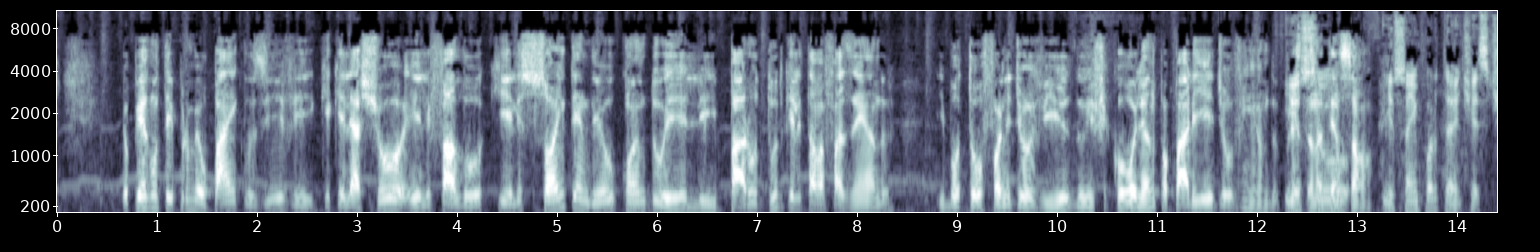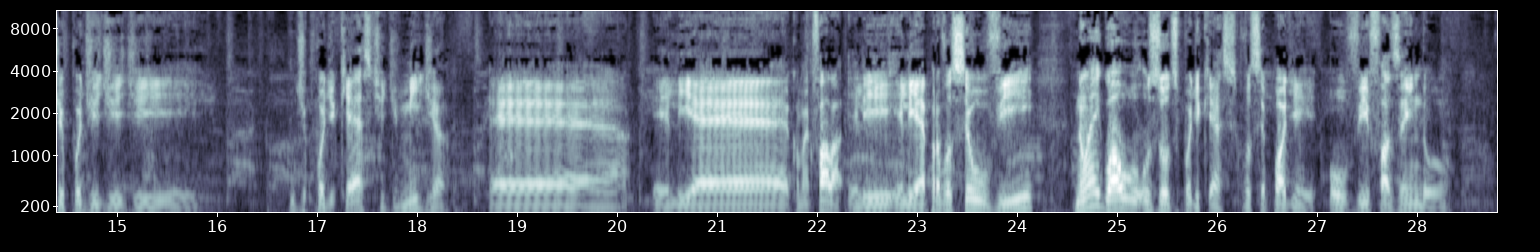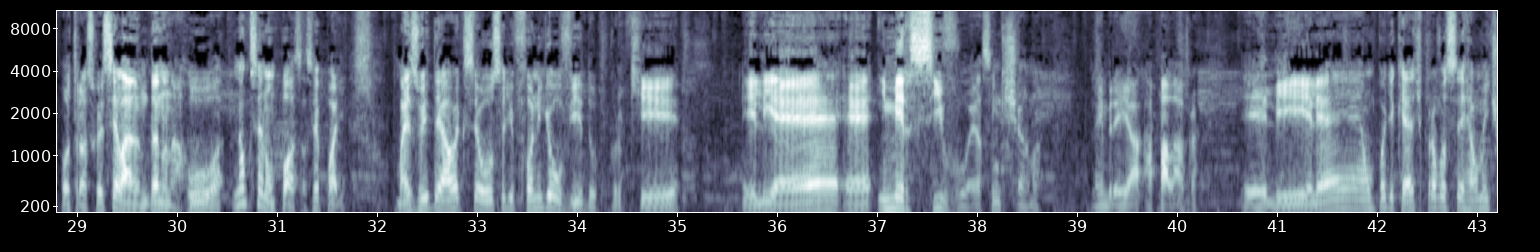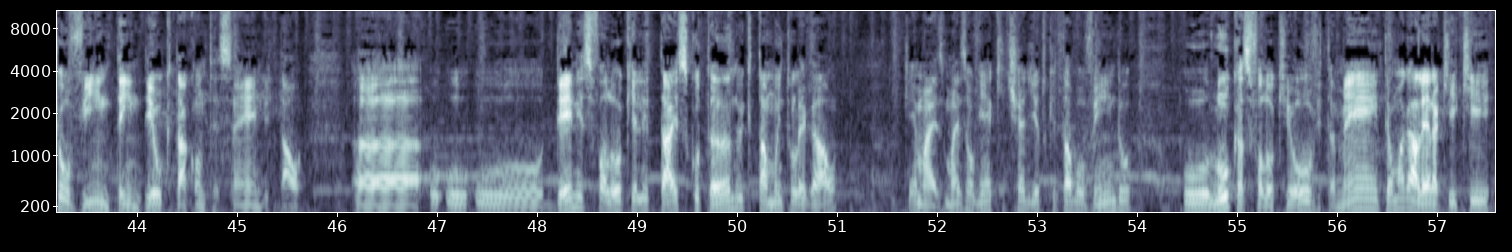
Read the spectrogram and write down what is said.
Eu perguntei pro meu pai, inclusive, o que, que ele achou. Ele falou que ele só entendeu quando ele parou tudo que ele estava fazendo e botou o fone de ouvido e ficou olhando para a parede, ouvindo, prestando isso, atenção. Isso é importante. Esse tipo de, de, de, de podcast, de mídia, é, ele é. Como é que fala? Ele, ele é pra você ouvir. Não é igual os outros podcasts que você pode ouvir fazendo outras coisas, sei lá, andando na rua. Não que você não possa, você pode. Mas o ideal é que você ouça de fone de ouvido, porque ele é, é imersivo, é assim que chama. Lembrei a, a palavra. Ele, ele é um podcast para você realmente ouvir, entender o que tá acontecendo e tal. Ah, o, o, o Denis falou que ele tá escutando e que tá muito legal. Quem mais? Mais alguém aqui tinha dito que tava ouvindo. O Lucas falou que ouve também. Tem uma galera aqui que,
